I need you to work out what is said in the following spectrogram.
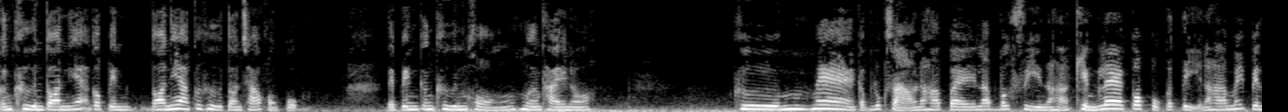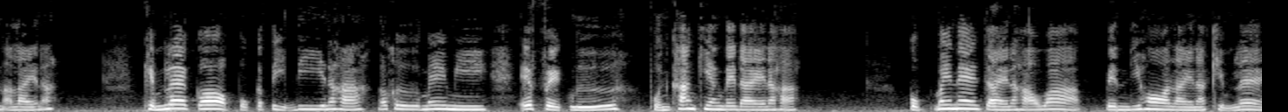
กลางคืนตอนเนี้ยก็เป็นตอนเนี้ยก็คือตอนเช้าของกบ แต่เป็นกลางคืนของเมืองไทยเนาะคือแม่กับลูกสาวนะคะ ไปรับวัคซีนนะคะ เข็มแรกก็ปกตินะคะ ไม่เป็นอะไรนะเข็มแรกก็ปกติดีนะคะ ก็คือไม่มีเอฟเฟกต์หรือผลข้างเคียงใด ๆนะคะ กบไม่แน่ใจนะคะว่าเป็นยี่ห้ออะไรนะ เข็มแรก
